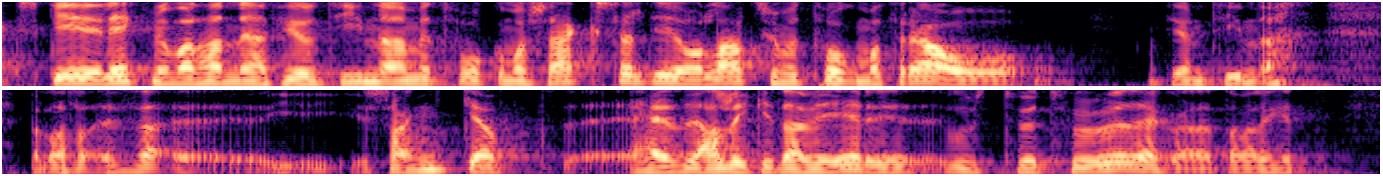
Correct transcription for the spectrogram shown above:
XG-i leiknum var þannig að Fiorentina með 2,6 held ég og Lazio með 2,3 og Fiorentina, sangjart hefði alveg getað verið 2-2 eða eitthvað, þetta var ekkert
